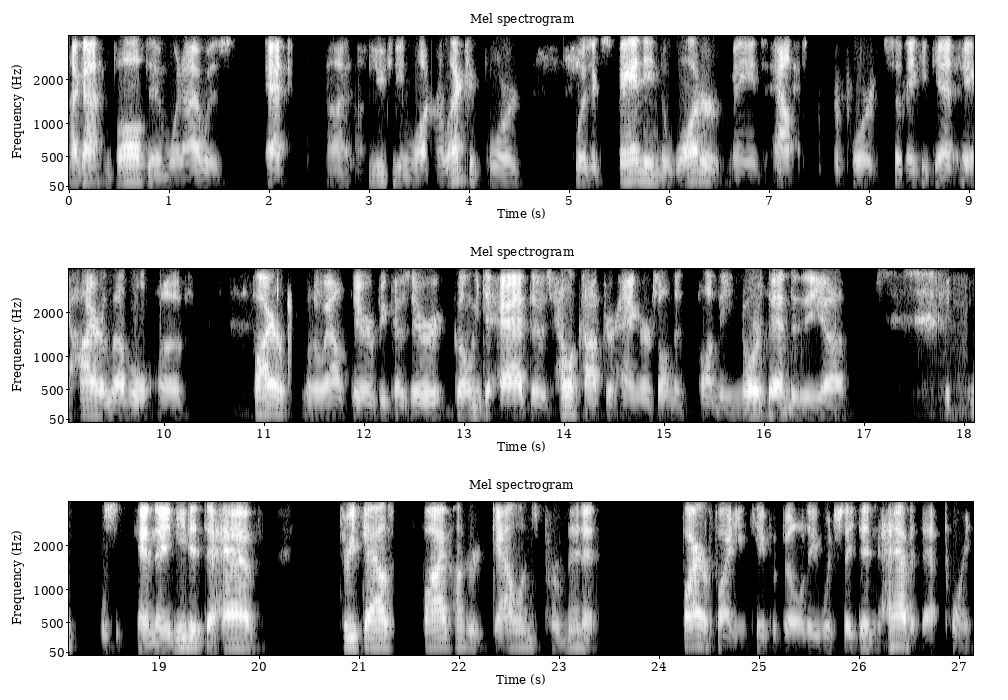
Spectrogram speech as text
I got involved in when I was at uh, Eugene Water Electric Board was expanding the water mains out to the airport so they could get a higher level of fire flow out there because they're going to add those helicopter hangars on the on the north end of the uh, and they needed to have 3,500 gallons per minute firefighting capability, which they didn't have at that point.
